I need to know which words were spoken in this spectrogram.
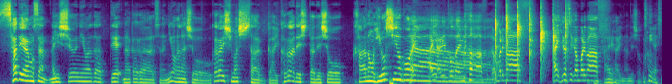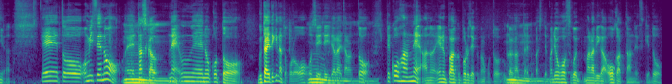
さて山本さん、はい。2週にわたって中川さんにお話をお伺いしましたがいかがでしたでしょうか？あの広しのコーナはい、ーはい、ありがとうございます。頑張ります。はい広し頑張ります、はいはいなんでしょうか？いやいや。えー、とお店の、えーうん。確かね運営のこと具体的なところを教えていただいたのとで後半ねあの N パークプロジェクトのことを伺ったりとかして、うん。まあ、両方すごい学びが多かったんですけど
